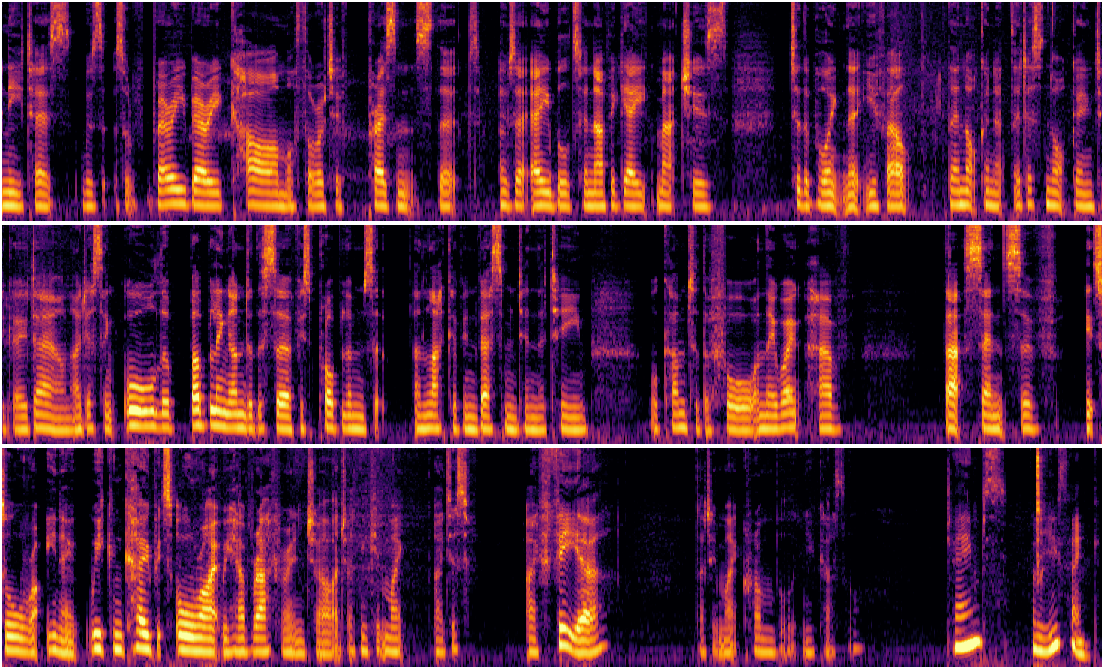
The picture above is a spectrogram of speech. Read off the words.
Benitez was a sort of very, very calm, authoritative presence that was able to navigate matches to the point that you felt they're not going to, they're just not going to go down. I just think all the bubbling under the surface problems and lack of investment in the team will come to the fore, and they won't have that sense of it's all right. You know, we can cope. It's all right. We have Rafa in charge. I think it might. I just, I fear that it might crumble at Newcastle. James, what do you think?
